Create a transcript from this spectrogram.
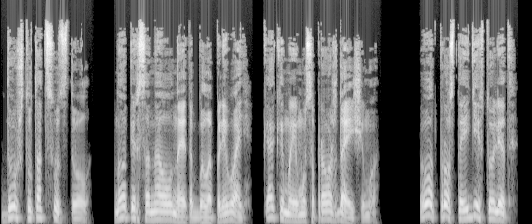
Душ тут отсутствовал, но персоналу на это было плевать, как и моему сопровождающему. Вот просто иди в туалет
